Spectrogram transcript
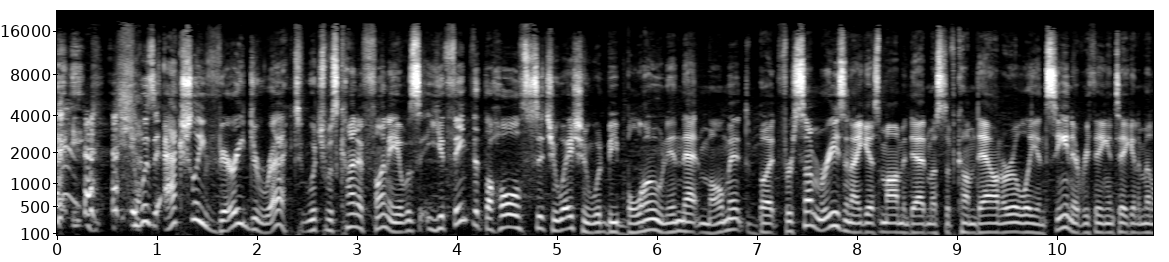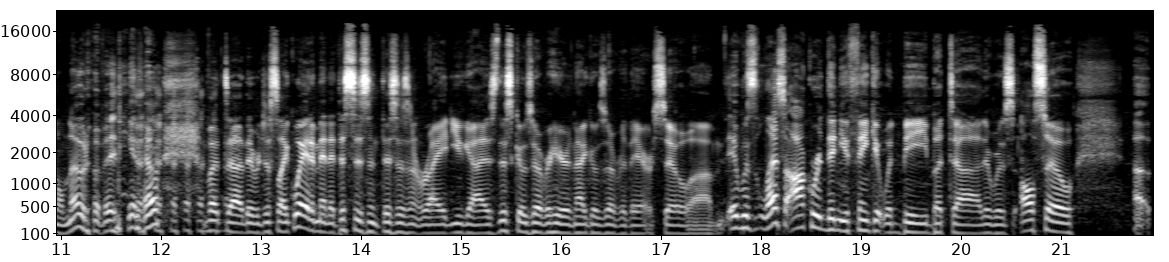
It was actually very direct, which was kind of funny. It was you think that the whole situation would be blown in that moment, but for some reason, I guess mom and dad must have come down early and seen everything and taken a mental note of it, you know. but uh, they were just like, "Wait a minute, this isn't this isn't right, you guys. This goes over here and that goes over there." So um, it was less awkward than you think it would be, but uh, there was also. Uh,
